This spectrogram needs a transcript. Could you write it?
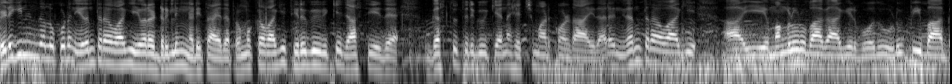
ಬೆಳಗಿನಿಂದಲೂ ಕೂಡ ನಿರಂತರವಾಗಿ ಇವರ ಡ್ರಿಲ್ಲಿಂಗ್ ನಡೀತಾ ಇದೆ. ಪ್ರಮುಖವಾಗಿ ತಿರುಗುವಿಕೆ ಜಾಸ್ತಿ ಇದೆ. ಗಸ್ತು ತಿರುಗುವಿಕೆಯನ್ನು ಹೆಚ್ಚು ಮಾಡ್ಕೊಳ್ತಾ ಇದ್ದಾರೆ. ನಿರಂತರವಾಗಿ ಈ ಮಂಗಳೂರು ಭಾಗ ಆಗಿರ್ಬೋದು, ಉಡುಪಿ ಭಾಗ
